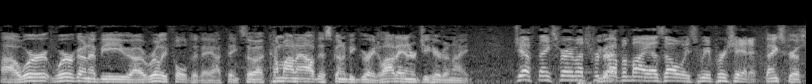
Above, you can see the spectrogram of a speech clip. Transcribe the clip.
uh, we're we're going to be uh, really full today, I think. So uh, come on out. It's going to be great. A lot of energy here tonight. Jeff, thanks very much for You bet. dropping by. As always, we appreciate it. Thanks, Chris.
